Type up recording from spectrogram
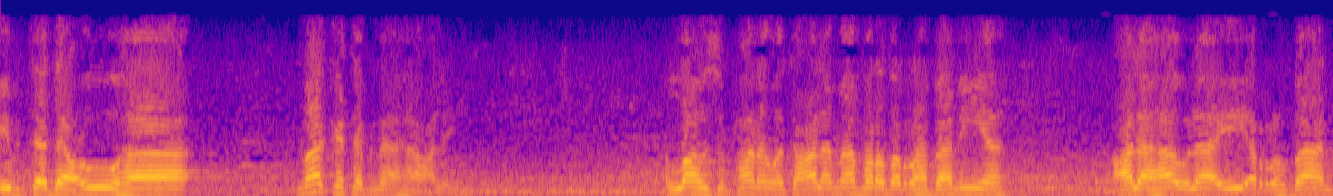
ابتدعوها. ما كتبناها عليهم الله سبحانه وتعالى ما فرض الرهبانية على هؤلاء الرهبان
